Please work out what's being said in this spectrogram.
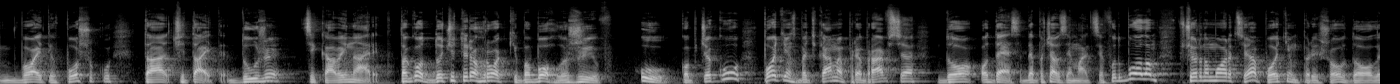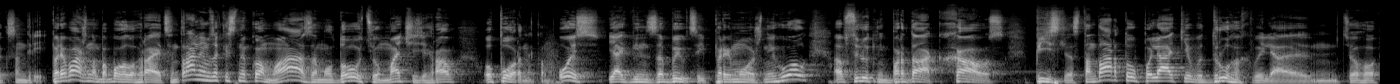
бувайте в пошуку та читайте. Дуже цікавий нарід. Так от до 4 років Бабогло жив у Копчаку, потім з батьками перебрався до Одеси, де почав займатися футболом в Чорноморці, а потім перейшов до Олександрії. Переважно Бабогло грає центральним захисником, а за Молдову в цьому матчі зіграв опорником. Ось як він забив цей переможний гол. Абсолютний бардак, хаос. Після стандарту у поляків, друга хвиля цього,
